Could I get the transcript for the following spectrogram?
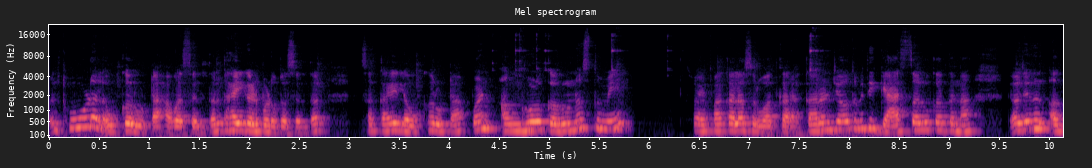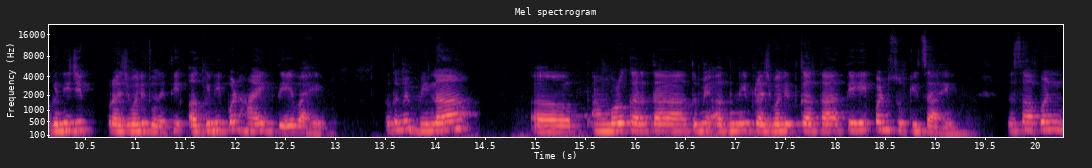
पण थोडं लवकर उठा हवं असेल तर घाई गडबड होत असेल तर सकाळी लवकर उठा पण आंघोळ करूनच तुम्ही स्वयंपाकाला सुरुवात करा. कारण जेव्हा तुम्ही ती गॅस चालू करता ना तेव्हा जे अग्नी जी प्रज्वलित होते ती अग्नी पण हा एक देव आहे. तर तुम्ही बिना आंघोळ करता तुम्ही अग्नी प्रज्वलित करता तेही पण चुकीचं आहे. जसं आपण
